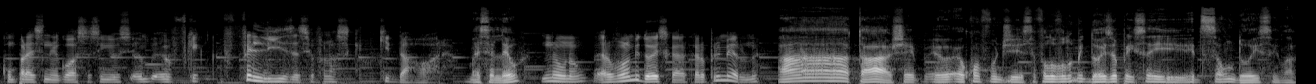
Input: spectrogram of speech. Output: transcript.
comprar esse negócio, assim. Eu, eu- eu fiquei feliz, assim. Eu falei, nossa, que, que da hora. Mas você leu? Não, não. Era o volume 2, cara, que era o primeiro, né? Ah, tá. Achei. Eu, eu confundi. Você falou volume 2, eu pensei edição 2, sei lá.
